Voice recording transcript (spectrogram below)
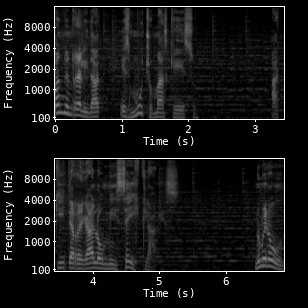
cuando en realidad es mucho más que eso. Aquí te regalo mis seis claves. Número 1.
